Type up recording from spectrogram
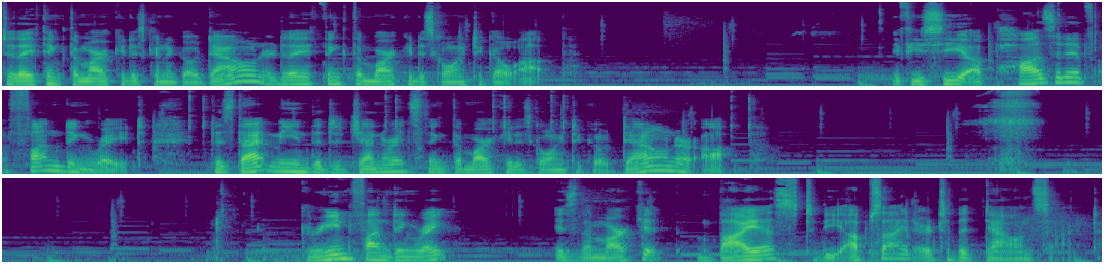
Do they think the market is going to go down or do they think the market is going to go up? If you see a positive funding rate, does that mean the degenerates think the market is going to go down or up? Green funding rate is the market bias to the upside or to the downside?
